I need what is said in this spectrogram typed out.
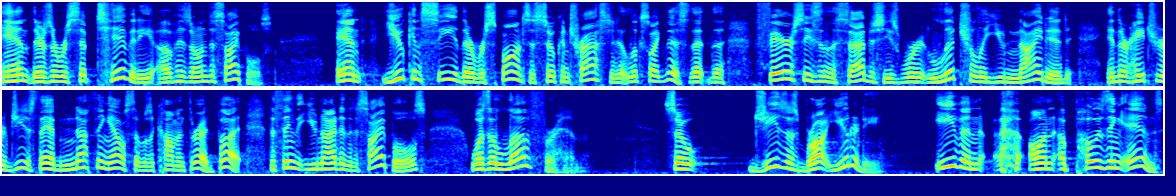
And there's a receptivity of his own disciples. And you can see their response is so contrasted. It looks like this that the Pharisees and the Sadducees were literally united in their hatred of Jesus. They had nothing else that was a common thread. But the thing that united the disciples was a love for him. So Jesus brought unity, even on opposing ends.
